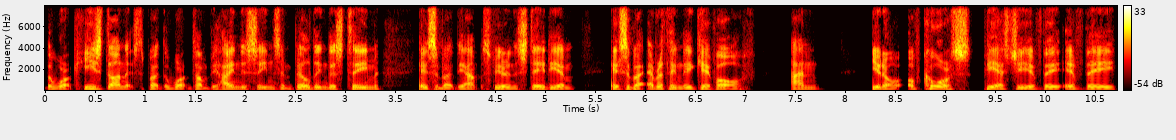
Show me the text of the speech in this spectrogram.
the work he's done, it's about the work done behind the scenes in building this team. It's about the atmosphere in the stadium. It's about everything they give off. And, you know, of course, PSG, if they if they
